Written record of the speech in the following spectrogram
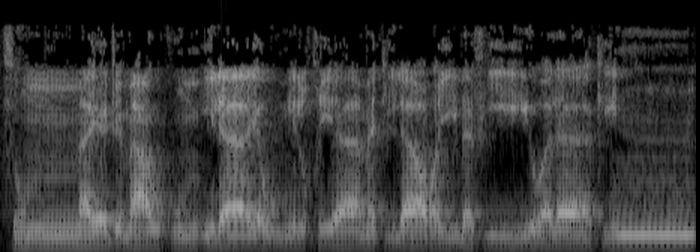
ثم يجمعكم إلى يوم القيامة لا ريب فيه ولكن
